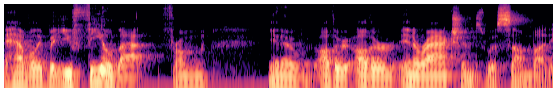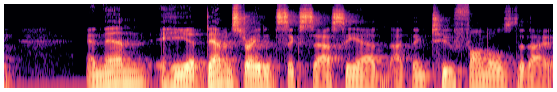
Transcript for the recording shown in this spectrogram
heavily, but you feel that from, you know, other other interactions with somebody. And then he had demonstrated success. He had, I think, two funnels that I,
